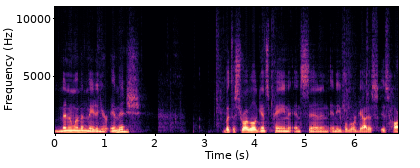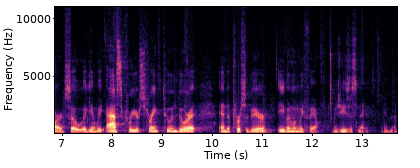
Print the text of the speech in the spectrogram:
men and women made in your image. But the struggle against pain and sin and, and evil, Lord God, is, is hard. So again, we ask for your strength to endure it and to persevere even when we fail. In Jesus' name, amen.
